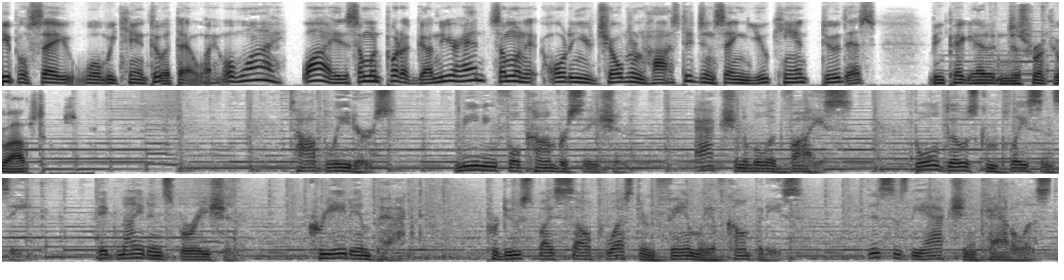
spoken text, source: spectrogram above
people say, well, we can't do it that way. Well, why? Why? Did someone put a gun to your head? Someone holding your children hostage and saying you can't do this? Be pigheaded and just run through obstacles. Top leaders, meaningful conversation, actionable advice, bulldoze complacency, ignite inspiration, create impact. Produced by Southwestern Family of Companies. This is the Action Catalyst.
